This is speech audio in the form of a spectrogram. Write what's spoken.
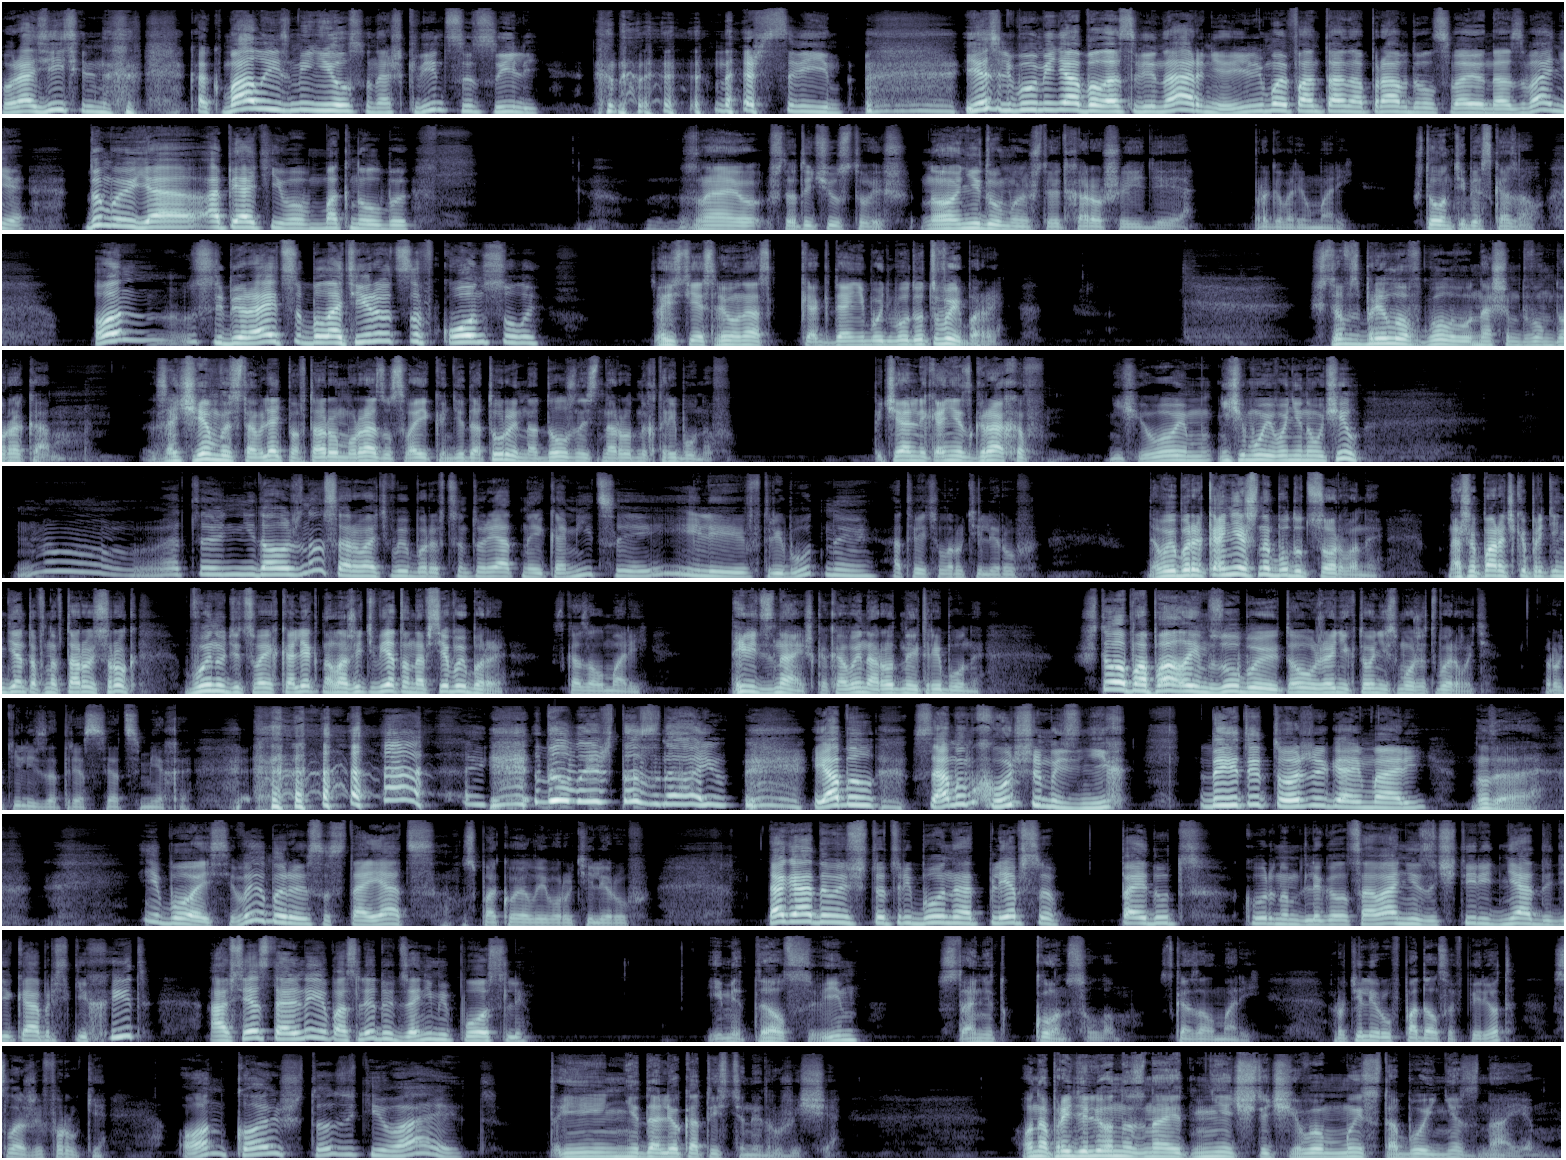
Поразительно, как мало изменился наш Квинт Цицилий. Наш свин. Если бы у меня была свинарня или мой фонтан оправдывал свое название, думаю, я опять его макнул бы. Знаю, что ты чувствуешь, но не думаю, что это хорошая идея, проговорил Марий. Что он тебе сказал? Он собирается баллотироваться в консулы. То есть, если у нас когда-нибудь будут выборы. Что взбрело в голову нашим двум дуракам? Зачем выставлять по второму разу свои кандидатуры на должность народных трибунов? Печальный конец Грахов ничего ему, ничему его не научил? Ну, это не должно сорвать выборы в центуриатные комиссии или в трибутные, — ответил Рутилеров. Да выборы, конечно, будут сорваны. Наша парочка претендентов на второй срок вынудит своих коллег наложить вето на все выборы», — сказал Марий. «Ты ведь знаешь, каковы народные трибуны. Что попало им в зубы, то уже никто не сможет вырвать». Рутилий затрясся от смеха. «Думаешь, что знаю? Я был самым худшим из них. Да и ты тоже, Гай Марий». «Ну да». «Не бойся, выборы состоятся», — успокоил его Рутилий Руф. Догадываюсь, что трибуны от плебса пойдут к урнам для голосования за четыре дня до декабрьских хит, а все остальные последуют за ними после. — И металл свин станет консулом, — сказал Марий. Рутилиров подался вперед, сложив руки. — Он кое-что затевает. — Ты недалек от истины, дружище. Он определенно знает нечто, чего мы с тобой не знаем.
